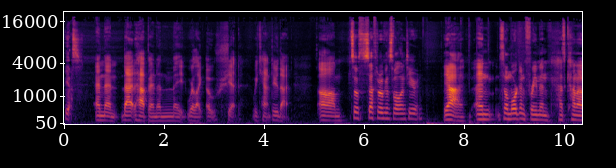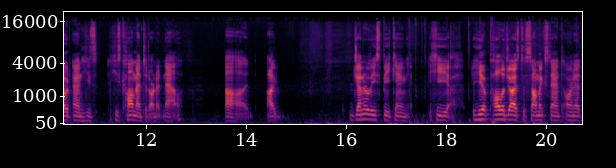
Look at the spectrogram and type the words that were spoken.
Yes. and then that happened, and they were like, "Oh shit, we can't do that." Um, So Seth Rogen's volunteering. yeah, and so Morgan Freeman has come out and he's he's commented on it now. Uh, I generally speaking, he he apologized to some extent on it,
